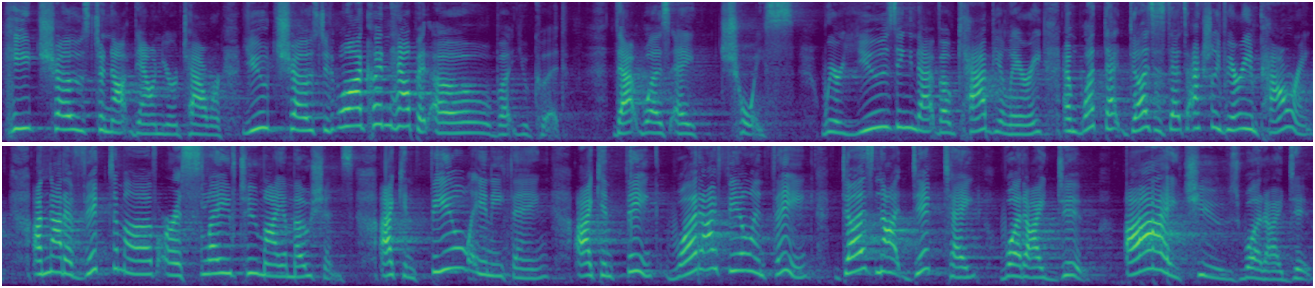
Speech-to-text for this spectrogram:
He chose to knock down your tower. You chose to, well, I couldn't help it. Oh, but you could. That was a choice. We're using that vocabulary, and what that does is that's actually very empowering. I'm not a victim of or a slave to my emotions. I can feel anything, I can think. What I feel and think does not dictate what I do. I choose what I do.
